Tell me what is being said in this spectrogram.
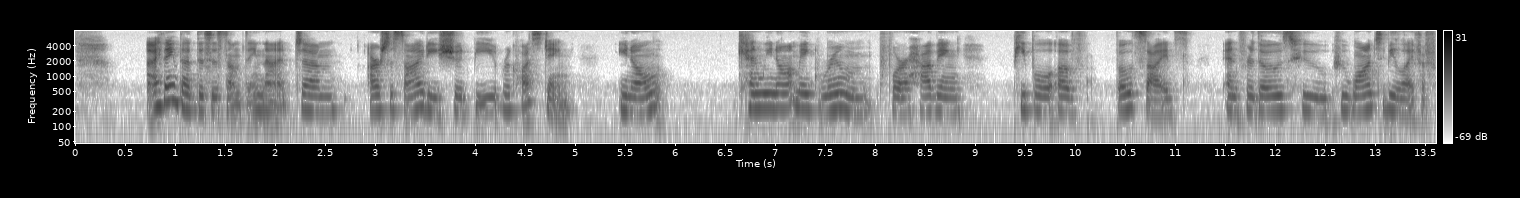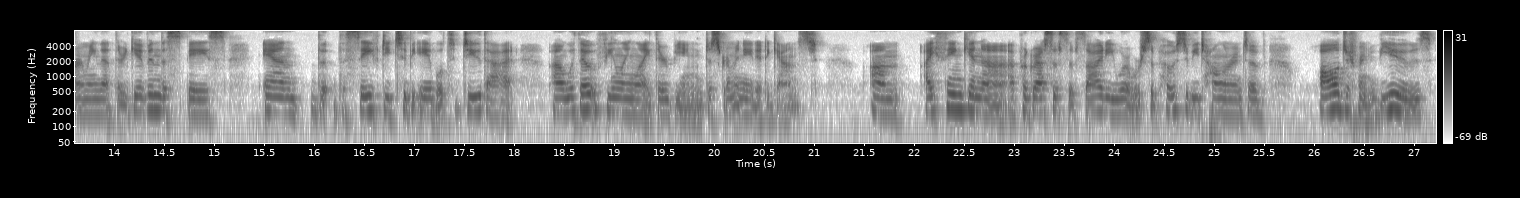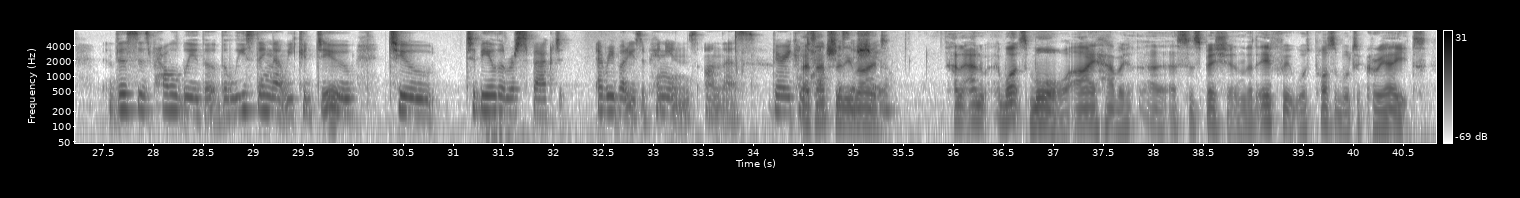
I think that this is something that um, our society should be requesting. You know, can we not make room for having people of both sides and for those who, who want to be life affirming that they're given the space and the, the safety to be able to do that uh, without feeling like they're being discriminated against. Um, I think in a, a progressive society where we're supposed to be tolerant of all different views, this is probably the, the least thing that we could do to to be able to respect everybody's opinions on this very contentious That's absolutely issue. right and, and what's more, I have a, a, suspicion that if it was possible to create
